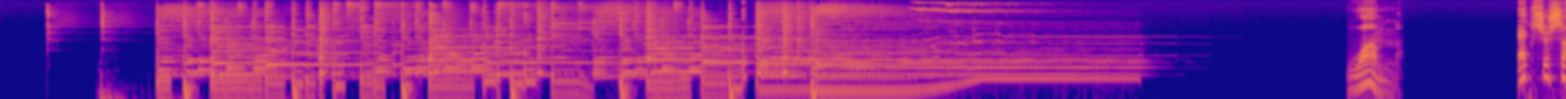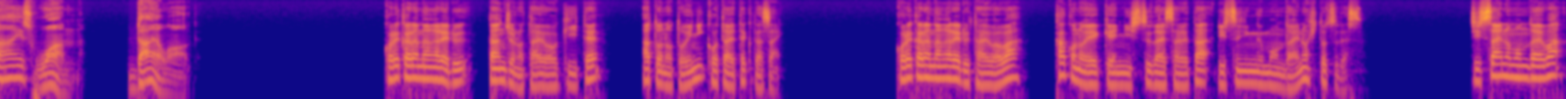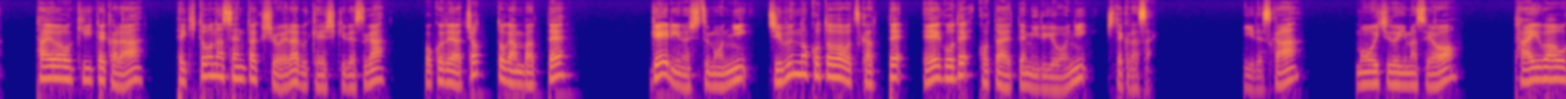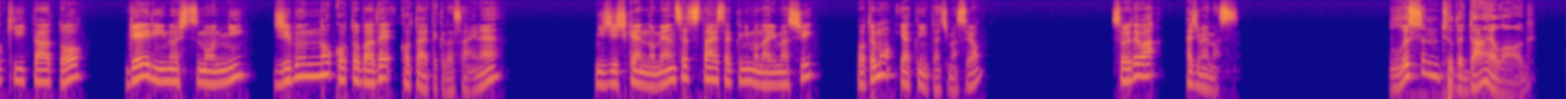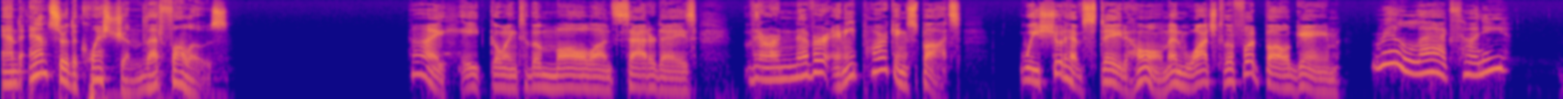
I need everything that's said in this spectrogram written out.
One. Exercise one. Dialogue. これから流れる男女の対話を聞いて後の問いに答えてください。これから流れる対話は、過去の英検に出題されたリスニング問題の一つです。実際の問題は、対話を聞いてから適当な選択肢を選ぶ形式ですが、ここではちょっと頑張って、ゲイリーの質問に自分の言葉を使って英語で答えてみるようにしてください。いいですか？もう一度言いますよ。対話を聞いた後、ゲイリーの質問に自分の言葉で答えてくださいね。二次試験の面接対策にもなりますし、とても役に立ちますよ。それでは始めます。 Listen to the dialogue and answer the question that follows. I hate going to the mall on Saturdays. There are never any parking spots. We should have stayed home and watched the football game. Relax, honey.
